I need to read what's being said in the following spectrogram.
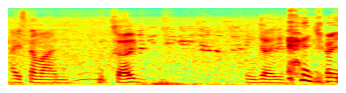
Ayos naman. Solve? Enjoy. Enjoy.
